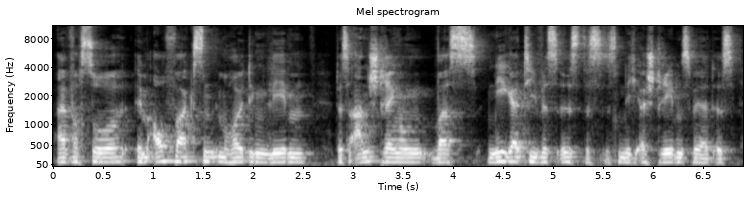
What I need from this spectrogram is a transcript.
einfach so im Aufwachsen, im heutigen Leben, dass Anstrengung was Negatives ist, dass es nicht erstrebenswert ist,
